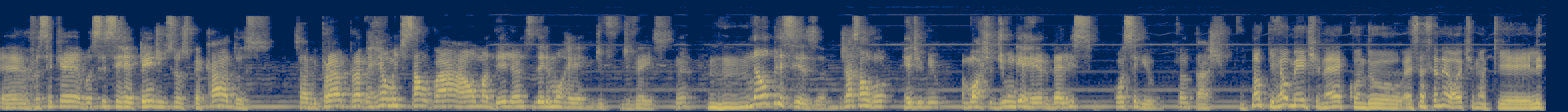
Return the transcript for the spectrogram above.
É, você quer, você se arrepende dos seus pecados? Sabe? Para realmente salvar a alma dele antes dele morrer de, de vez, né? Uhum. Não precisa. Já salvou, redimiu. A morte de um guerreiro, belíssimo. Conseguiu, fantástico. Não, que realmente, né? Quando. Essa cena é ótima, que ele,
